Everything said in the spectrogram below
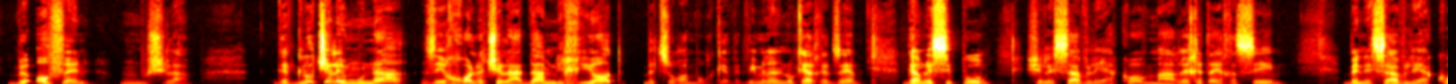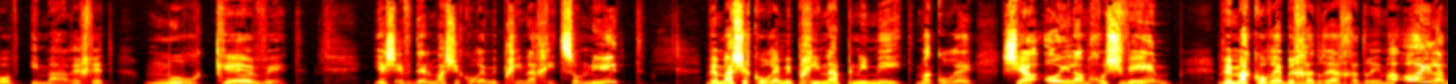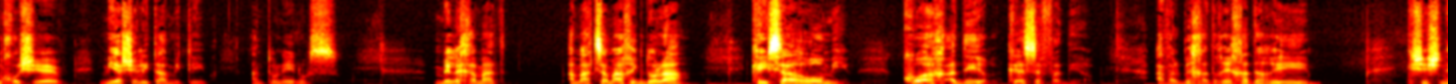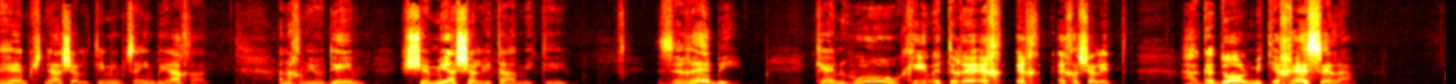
באופן מושלם. גדלות של אמונה זה יכולת של האדם לחיות בצורה מורכבת. ואם אני לוקח את זה גם לסיפור של עשו ליעקב, מערכת היחסים בין עשו ליעקב היא מערכת מורכבת. יש הבדל מה שקורה מבחינה חיצונית ומה שקורה מבחינה פנימית, מה קורה שהאוילם חושבים ומה קורה בחדרי החדרים. האוילם חושב, מי השליט האמיתי? אנטונינוס. מלך המת... המעצמה הכי גדולה, קיסר רומי, כוח אדיר, כסף אדיר. אבל בחדרי חדרים, כששניהם, כשני השליטים נמצאים ביחד, אנחנו יודעים שמי השליט האמיתי? זה רבי. כן, הוא, כי הנה, תראה איך, איך, איך השליט הגדול מתייחס אליו.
